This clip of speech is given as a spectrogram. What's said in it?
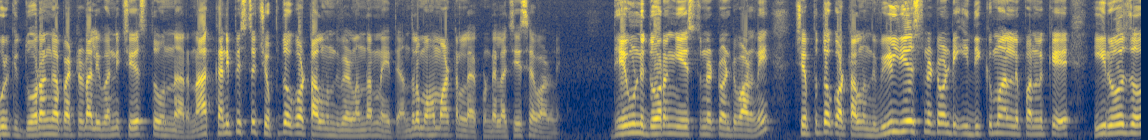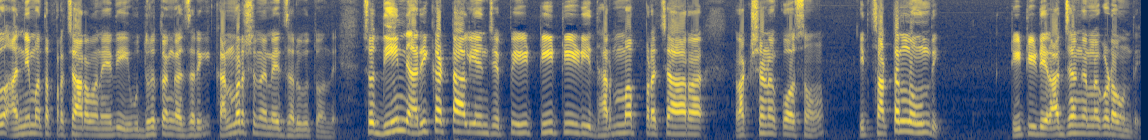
ఊరికి దూరంగా పెట్టడాలు ఇవన్నీ చేస్తూ ఉన్నారు. నాకు కనిపిస్తే చెప్పుతో కొట్టాలనుంది వీళ్ళందరిని అయితే. అందులో మొహమాటం లేకుండా ఇలా చేసేవాళ్ళని. దేవుణ్ణి దూరం చేస్తున్నటువంటి వాళ్ళని చెప్పుతో కొట్టాలనుంది వీళ్ళు చేస్తున్నటువంటి ఈ దిక్కుమాలిన పనులకే ఈరోజు అన్యమత ప్రచారం అనేది ఉధృతంగా జరిగి కన్వర్షన్ అనేది జరుగుతోంది. సో దీన్ని అరికట్టాలి అని చెప్పి టీటీడీ ధర్మ ప్రచార రక్షణ కోసం ఇది చట్టంలో ఉంది. టీటీడీ రాజ్యాంగంలో కూడా ఉంది.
